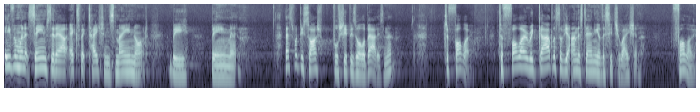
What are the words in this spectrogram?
even when it seems that our expectations may not be being met. That's what discipleship is all about, isn't it? to follow, to follow regardless of your understanding of the situation. Follow.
